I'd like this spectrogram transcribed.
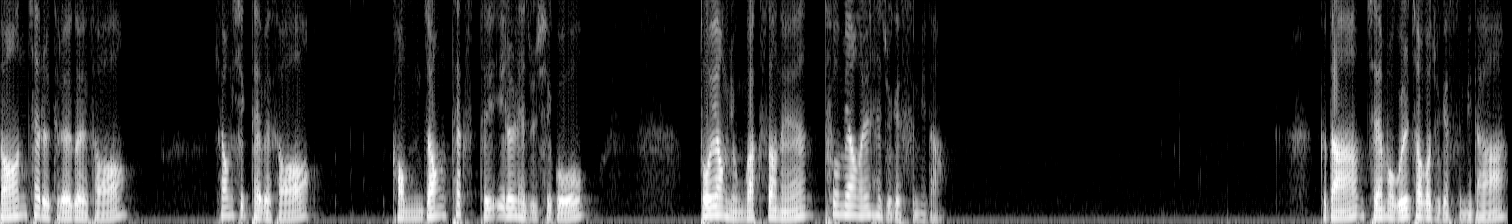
전체를 드래그해서 형식 탭에서 검정 텍스트 1을 해주시고 도형 윤곽선은 투명을 해주겠습니다. 그 다음 제목을 적어주겠습니다.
